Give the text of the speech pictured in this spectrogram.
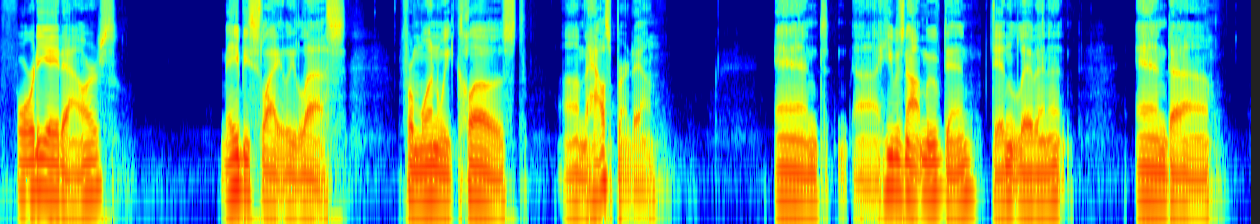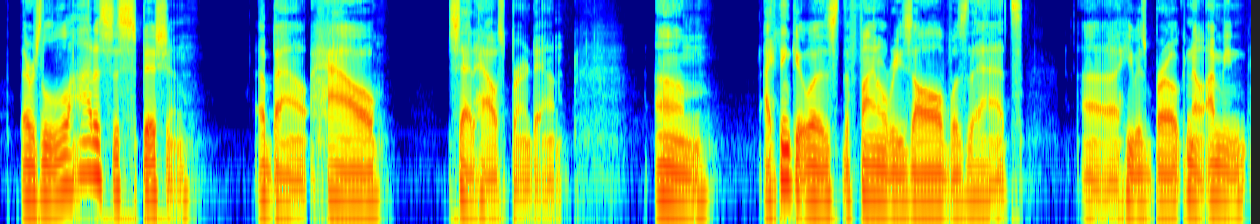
48 hours, maybe slightly less from when we closed. Um, the house burned down. And uh, he was not moved in, didn't live in it. And uh, there was a lot of suspicion about how said house burned down. Um, I think it was the final resolve was that uh, he was broke. No, I mean,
